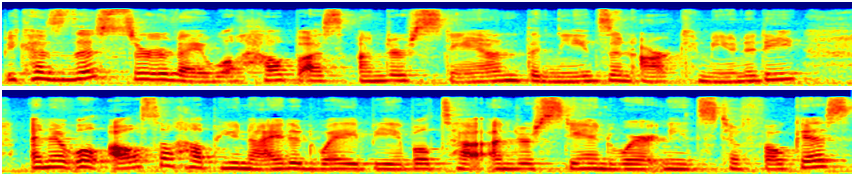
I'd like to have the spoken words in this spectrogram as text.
Because this survey will help us understand the needs in our community and it will also help United Way be able to understand where it needs to focus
